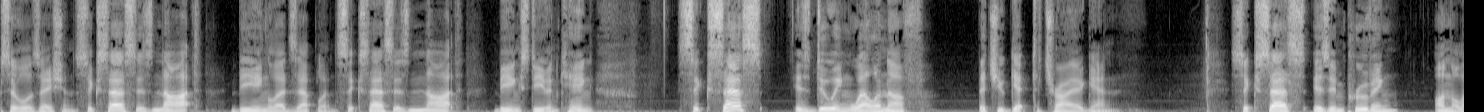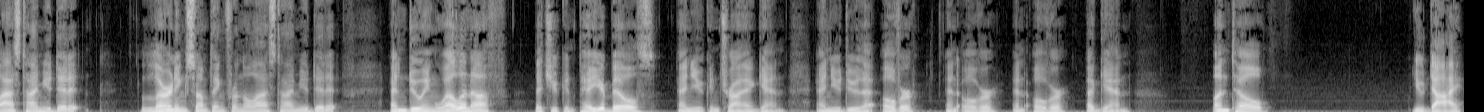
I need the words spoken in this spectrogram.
civilization. Success is not being Led Zeppelin. Success is not being Stephen King. Success is doing well enough that you get to try again. Success is improving on the last time you did it, learning something from the last time you did it, and doing well enough that you can pay your bills and you can try again. And you do that over and over and over again until you die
